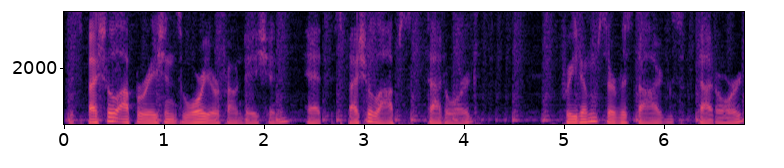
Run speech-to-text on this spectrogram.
the Special Operations Warrior Foundation at specialops.org, freedomservicedogs.org,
